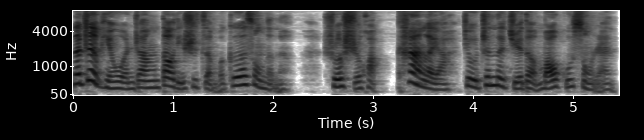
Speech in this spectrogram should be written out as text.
那这篇文章到底是怎么歌颂的呢？说实话，看了呀，就真的觉得毛骨悚然。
